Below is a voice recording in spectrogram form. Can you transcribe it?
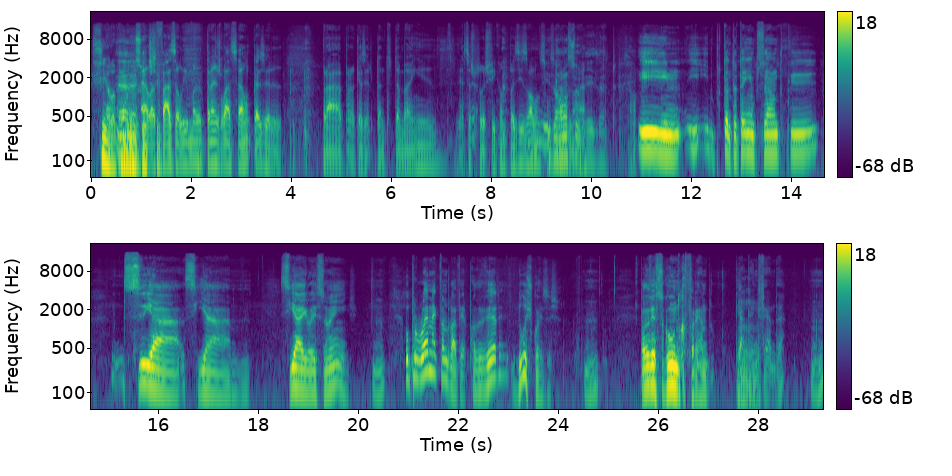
Sim, ela um switch, Ela faz ali uma translação, quer dizer, para, para quer dizer, portanto, também eh, essas pessoas ficam depois isolam-se um Isolam-se, não é? exato. E, e, e, portanto, eu tenho a impressão de que se há, se há, se há eleições, não é? O problema é que, vamos lá ver, pode haver duas coisas. é? Pode haver segundo referendo, que há quem defenda, não é?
